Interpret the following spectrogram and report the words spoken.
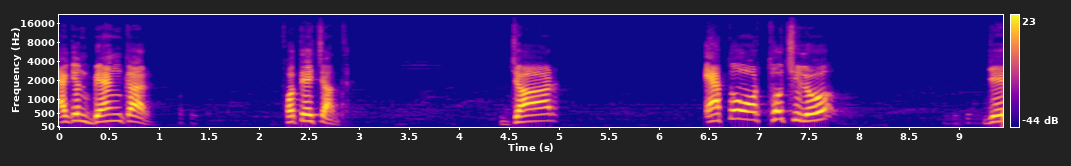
একজন ব্যাংকার ফতেহ চাঁদ যার এত অর্থ ছিল যে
